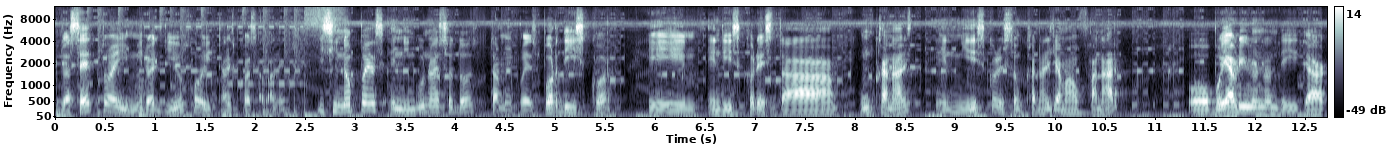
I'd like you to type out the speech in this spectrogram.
yo acepto y miro el dibujo y tal cosa, ¿vale? Y si no pues en ninguno de esos dos, también puedes por Discord. Eh, en Discord está un canal, en mi Discord está un canal llamado Fanart. O voy a abrir uno donde diga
